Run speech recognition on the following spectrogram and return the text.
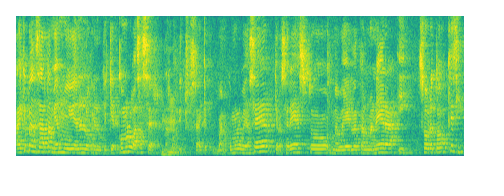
Hay que pensar también muy bien en lo, en lo que quiero, cómo lo vas a hacer, mejor dicho. O sea, hay que, bueno, ¿cómo lo voy a hacer? Quiero hacer esto, me voy a ir de tal manera. Y sobre todo que si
